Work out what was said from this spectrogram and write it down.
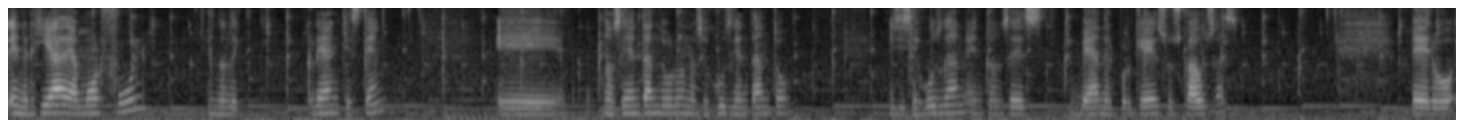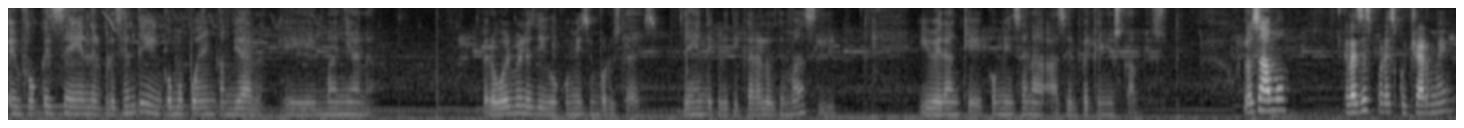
energía de amor full, en donde crean que estén. Eh, no se den tan duro, no se juzguen tanto. Y si se juzgan, entonces vean el porqué, sus causas. Pero enfóquense en el presente y en cómo pueden cambiar eh, mañana. Pero vuelvo y les digo, comiencen por ustedes. Dejen de criticar a los demás y, verán que comienzan a hacer pequeños cambios. Los amo. Gracias por escucharme,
